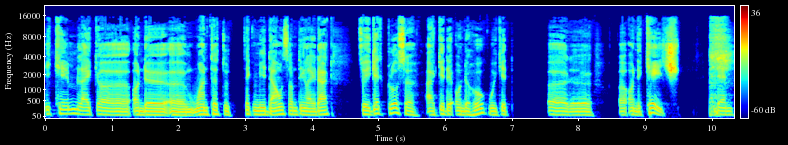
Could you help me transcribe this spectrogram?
He came like uh, on the um, wanted to take me down, something like that. So he get closer. I get it on the hook. We get uh, the, uh, on the cage. Then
